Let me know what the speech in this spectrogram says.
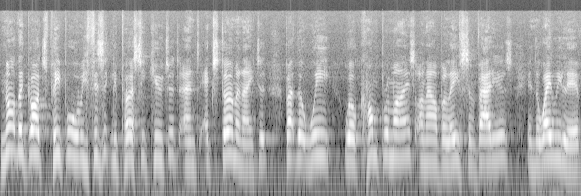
Not that God's people will be physically persecuted and exterminated, but that we will compromise on our beliefs and values in the way we live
